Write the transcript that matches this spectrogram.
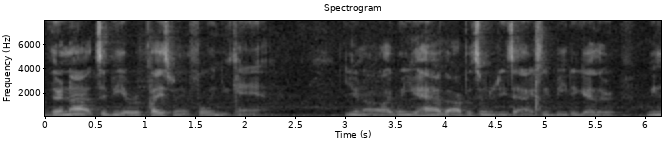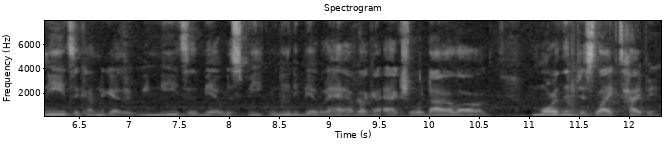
they're not to be a replacement for when you can. You know like when you have the opportunity to actually be together we need to come together. We need to be able to speak. We need to be able to have like an actual dialogue more than just like typing.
